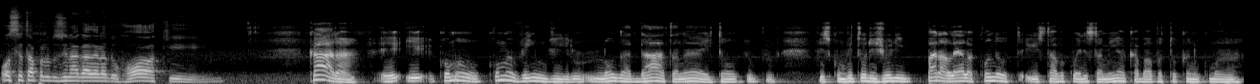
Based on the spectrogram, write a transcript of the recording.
Ou você tá produzindo a galera do rock? Cara, e, e, como, como eu venho de longa data, né? Então, fiz com o Vitor e Júlio em paralela. Quando eu estava com eles também, eu acabava tocando com uma,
